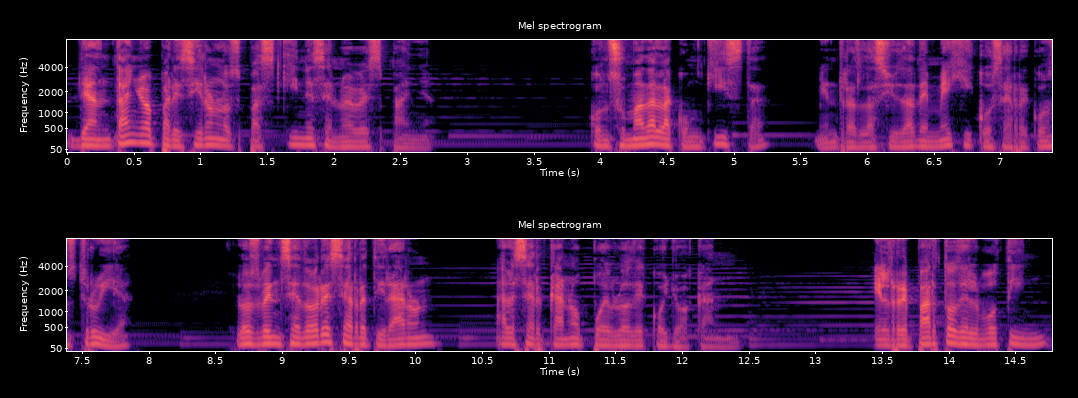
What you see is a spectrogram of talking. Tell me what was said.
De antaño aparecieron los pasquines en Nueva España. Consumada la conquista, mientras la Ciudad de México se reconstruía, los vencedores se retiraron al cercano pueblo de Coyoacán. El reparto del botín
